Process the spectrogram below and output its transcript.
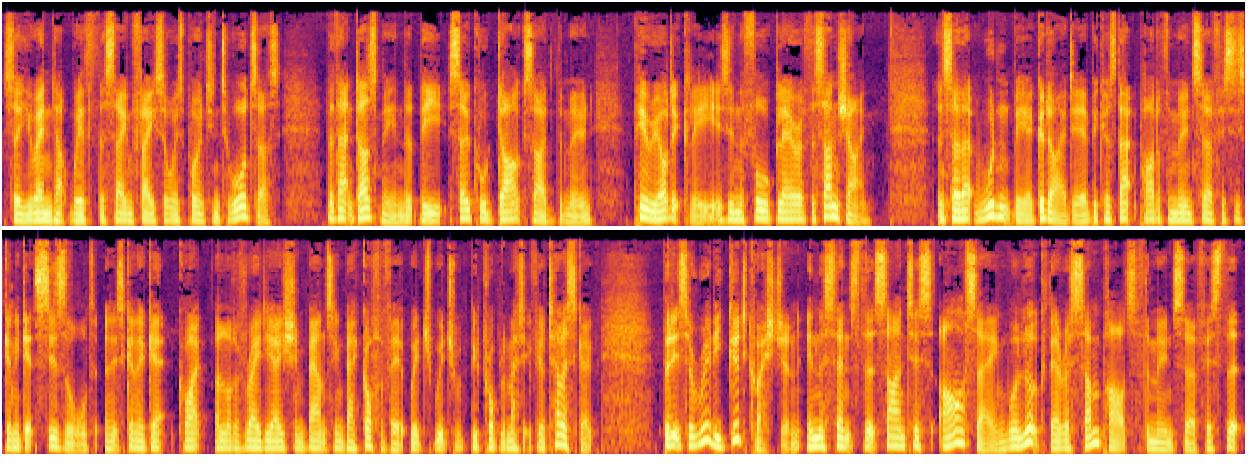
So you end up with the same face always pointing towards us. But that does mean that the so called dark side of the moon periodically is in the full glare of the sunshine. And so that wouldn't be a good idea because that part of the moon's surface is going to get sizzled and it's going to get quite a lot of radiation bouncing back off of it, which, which would be problematic for your telescope. But it's a really good question in the sense that scientists are saying, well, look, there are some parts of the moon's surface that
